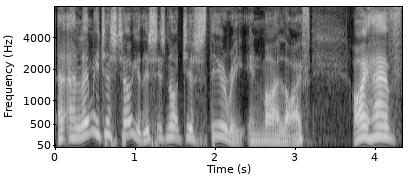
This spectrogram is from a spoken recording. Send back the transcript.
And, let me just tell you, this is not just theory in my life. I have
